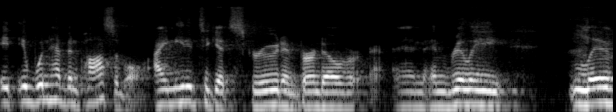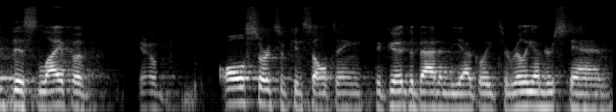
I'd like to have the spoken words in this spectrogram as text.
it, it, wouldn't have been possible. I needed to get screwed and burned over and, and really live this life of, you know, all sorts of consulting, the good, the bad, and the ugly to really understand,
